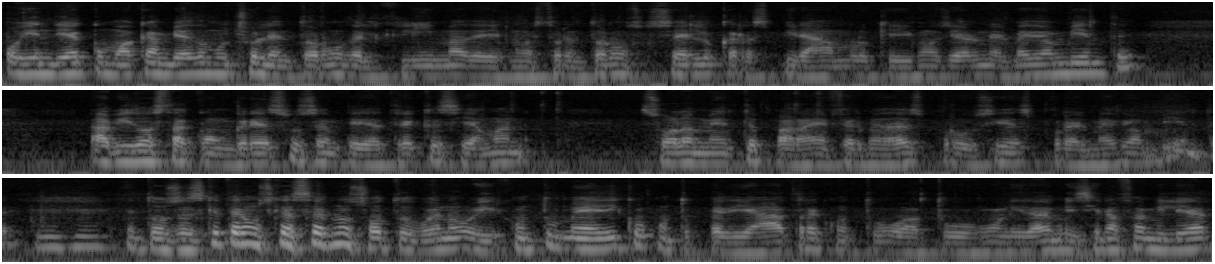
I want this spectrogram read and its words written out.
Hoy en día, como ha cambiado mucho el entorno del clima, de nuestro entorno social, lo que respiramos, lo que vivimos ya en el medio ambiente, ha habido hasta congresos en pediatría que se llaman solamente para enfermedades producidas por el medio ambiente. Entonces, ¿qué tenemos que hacer nosotros? Bueno, ir con tu médico, con tu pediatra, con tu, a tu unidad de medicina familiar,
